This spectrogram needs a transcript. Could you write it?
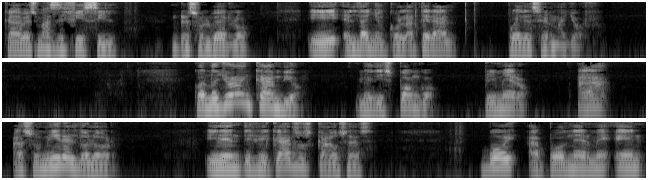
cada vez más difícil resolverlo y el daño colateral puede ser mayor. Cuando yo en cambio me dispongo primero a asumir el dolor, identificar sus causas, voy a ponerme en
